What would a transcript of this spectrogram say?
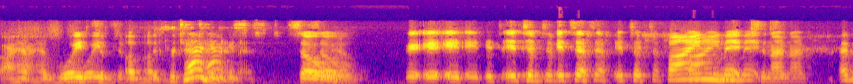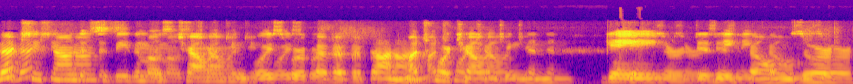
I have the voice of, of the protagonist. So it, it, it, it's a it's a it's a fine mix, and I've I've actually found it to be the most challenging voice work I've ever done. Much more challenging than games or Disney films or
